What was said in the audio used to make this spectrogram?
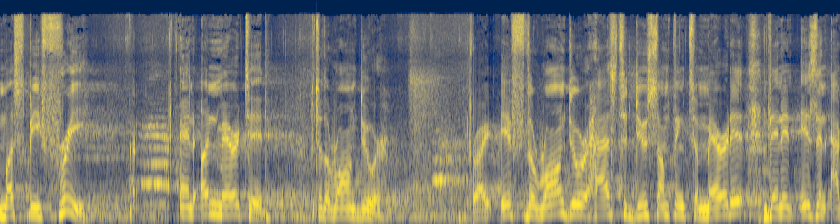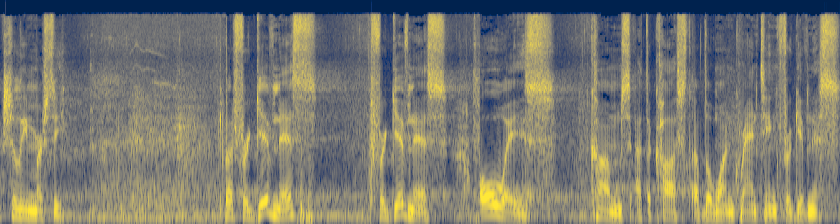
must be free and unmerited to the wrongdoer right? If the wrongdoer has to do something to merit it, then it isn't actually mercy. But forgiveness, forgiveness always comes at the cost of the one granting forgiveness.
